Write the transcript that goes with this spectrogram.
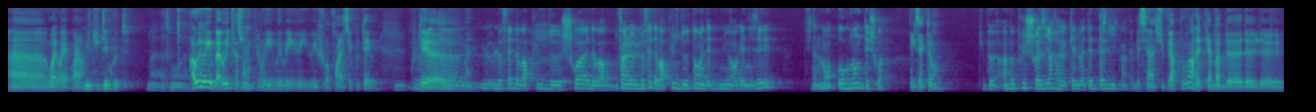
Euh, ouais, ouais, voilà. Mais tu t'écoutes à ce moment-là. Ah oui, oui, bah oui, de toute façon, oui, oui, oui, oui, oui, il faut apprendre à s'écouter. oui. Le fait, euh, euh, ouais. le, le fait d'avoir plus de choix et d'avoir, enfin, le, le fait d'avoir plus de temps et d'être mieux organisé, finalement, augmente tes choix. Exactement. Tu peux un peu plus choisir euh, quelle va être ta vie, quoi. Mais c'est un super pouvoir d'être capable de, de, de,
